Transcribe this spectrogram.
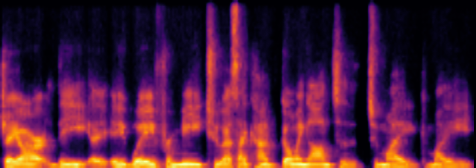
Jr. The a, a, way for me to, as I kind of going on to to my my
